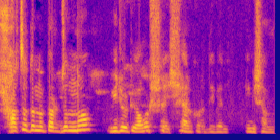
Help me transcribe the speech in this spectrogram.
সচেতনতার জন্য ভিডিওটি অবশ্যই শেয়ার করে দিবেন ইনশাল্লাহ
